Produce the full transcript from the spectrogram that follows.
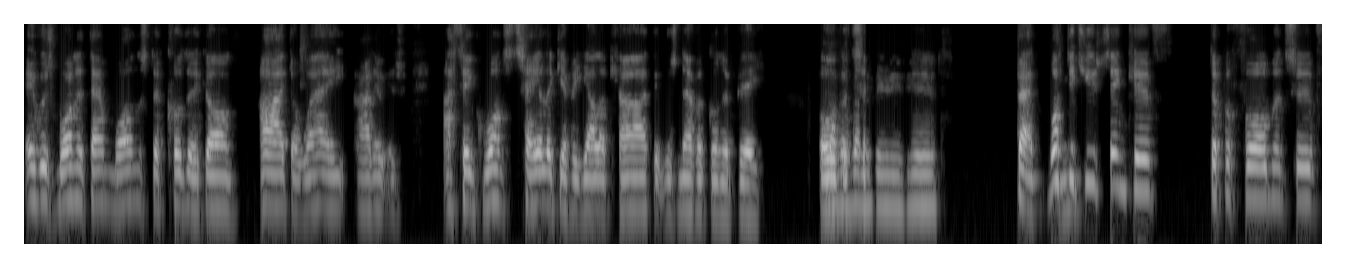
it was one of them ones that could have gone either way, and it was. I think once Taylor gave a yellow card, it was never going to be over. Never going to be reviewed. Ben, what mm. did you think of the performance of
